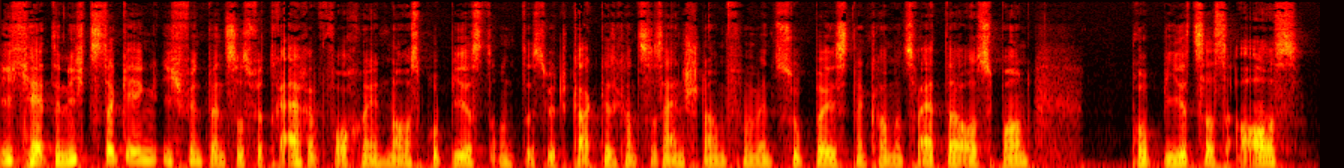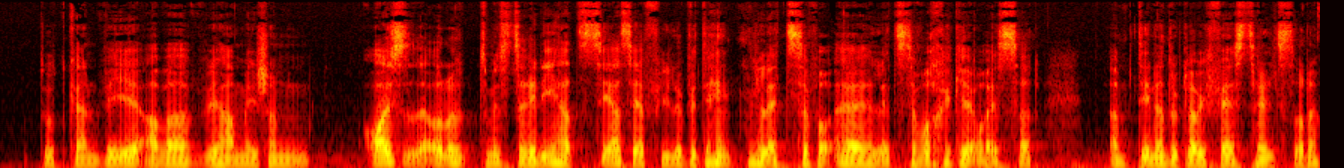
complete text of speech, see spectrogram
ich hätte nichts dagegen. Ich finde, wenn du es für drei Wochenenden ausprobierst und das wird kacke, kannst du es einstampfen. Wenn es super ist, dann kann man es weiter ausbauen. Probiert es aus. Tut kein weh, aber wir haben eh schon äußert, oder zumindest René hat sehr, sehr viele Bedenken letzte, äh, letzte Woche geäußert, an denen du, glaube ich, festhältst, oder?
